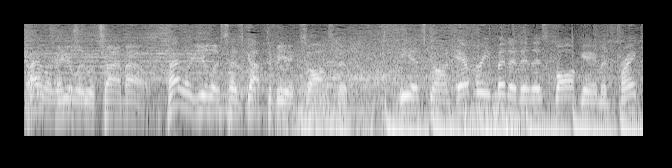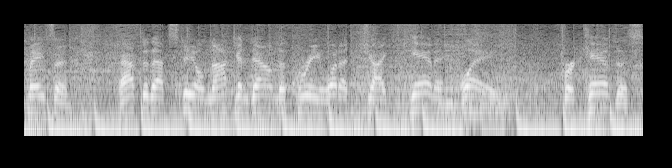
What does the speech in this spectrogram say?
Tyler Takes to a timeout. Tyler Ulis has got to be exhausted. He has gone every minute in this ball game, and Frank Mason, after that steal, knocking down the three. What a gigantic play for Kansas.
